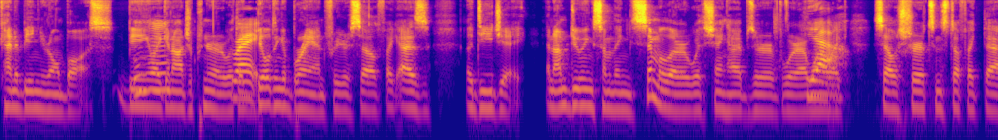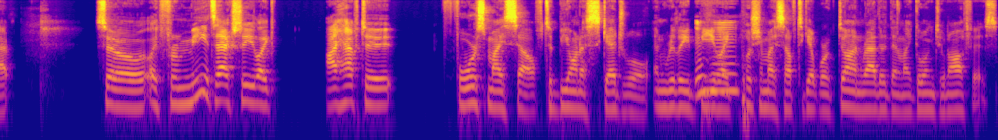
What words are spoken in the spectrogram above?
kind of being your own boss, being like Mhm. an entrepreneur with like building a brand for yourself, like as a DJ. And I'm doing something similar with Shanghai Observed, where I Yeah. want to like sell shirts and stuff like that. So, like for me, it's actually like I have to force myself to be on a schedule and really be Mhm. like pushing myself to get work done rather than like going to an office.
